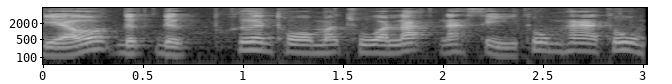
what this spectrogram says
เดี๋ยวดึกๆเพื่อนโทรมาชวนละนะสี่ทุ่มห้าทุ่ม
